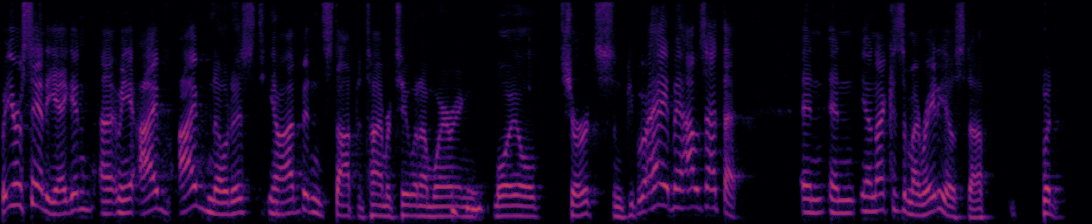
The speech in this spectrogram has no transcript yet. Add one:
But you're a san diegan. I mean i've i've noticed you know i've been stopped a time or two when i'm wearing mm-hmm. loyal shirts and people go hey man i was at that. And and you know not because of my radio stuff but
